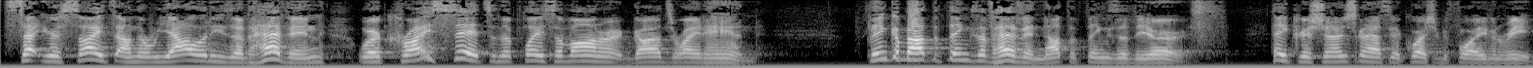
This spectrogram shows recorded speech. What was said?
set your sights on the realities of heaven where Christ sits in the place of honor at God's right hand. Think about the things of heaven, not the things of the earth. Hey, Christian, I'm just going to ask you a question before I even read.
